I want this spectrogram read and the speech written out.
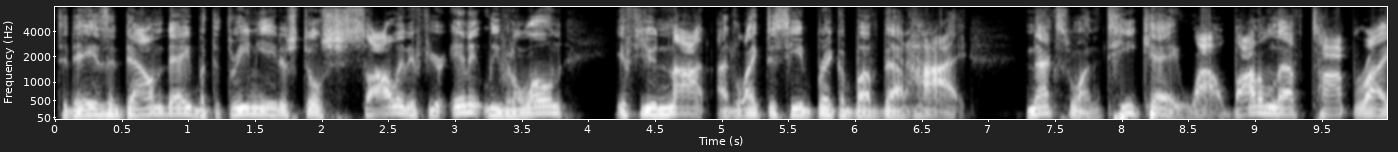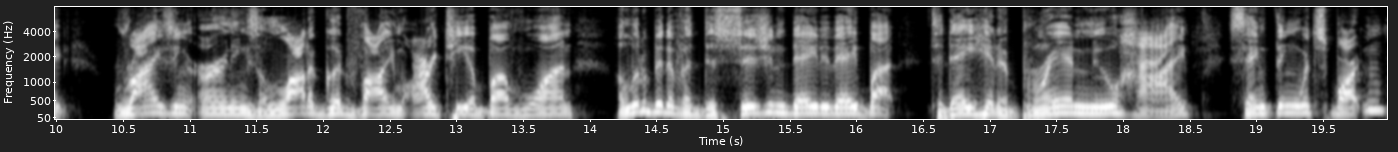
Today is a down day, but the 3 and the 8 are still solid. If you're in it, leave it alone. If you're not, I'd like to see it break above that high. Next one, TK. Wow. Bottom left, top right rising earnings, a lot of good volume, RT above one, a little bit of a decision day today, but today hit a brand new high. Same thing with Spartan.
